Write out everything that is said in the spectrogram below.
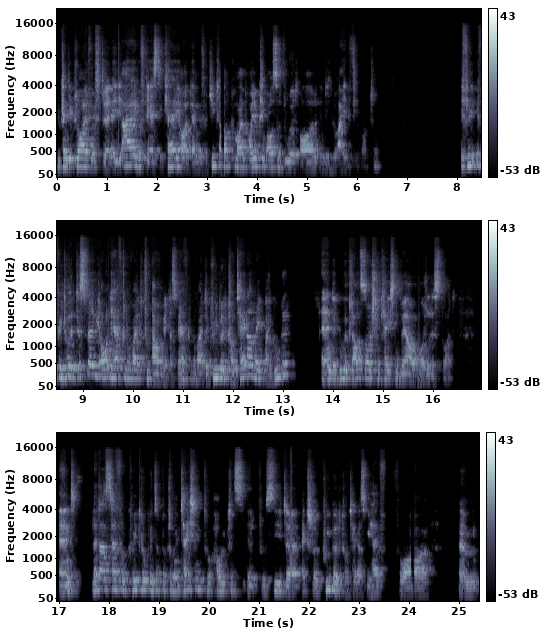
You can deploy it with the API, with the SDK, or again with a gcloud command, or you can also do it all in the UI if you want to. If we, if we do it this way, we only have to provide two parameters. We have to provide the pre-built container made by Google and the Google Cloud Storage location where our model is stored. And let us have a quick look into documentation to how we can see, uh, to see the actual pre-built containers we have for um,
